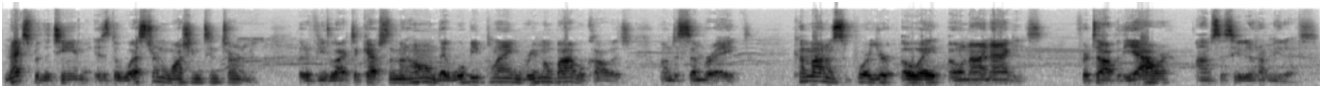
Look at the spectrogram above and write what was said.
Next for the team is the Western Washington Tournament, but if you'd like to catch them at home, they will be playing Rhema Bible College on December 8th. Come out and support your 08-09 Aggies. For Top of the Hour, I'm Cecilia Ramirez.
